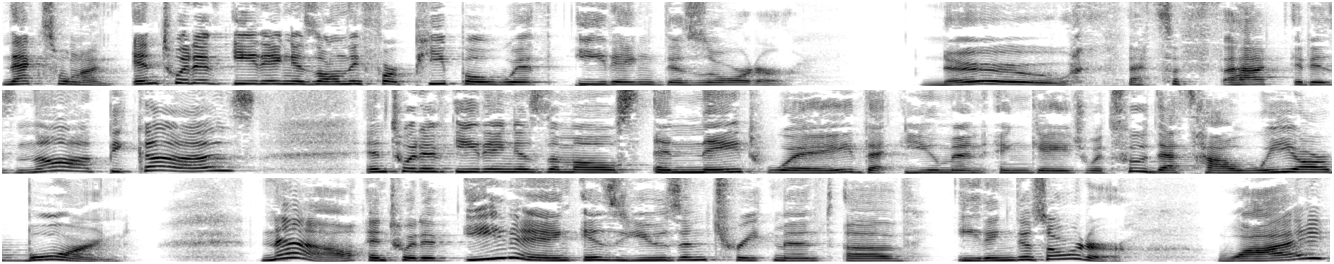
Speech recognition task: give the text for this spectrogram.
Next one intuitive eating is only for people with eating disorder. No, that's a fact. It is not because intuitive eating is the most innate way that humans engage with food. That's how we are born. Now, intuitive eating is used in treatment of eating disorder. Why?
